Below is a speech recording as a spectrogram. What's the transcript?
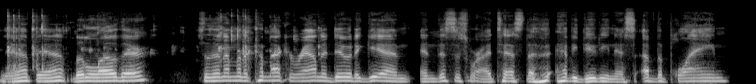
Yep, yep. Little low there. So then I'm going to come back around and do it again. And this is where I test the heavy dutiness of the plane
